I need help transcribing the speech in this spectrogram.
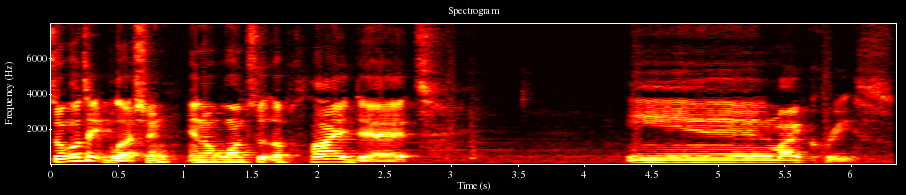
So I'm gonna take Blushing and I'm going to apply that in my crease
